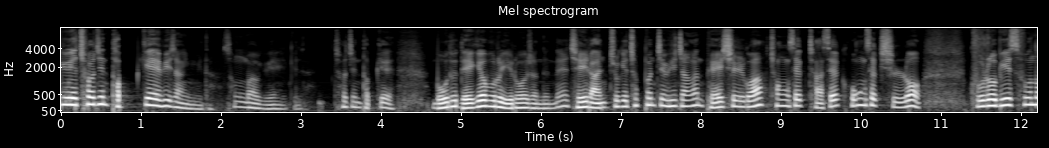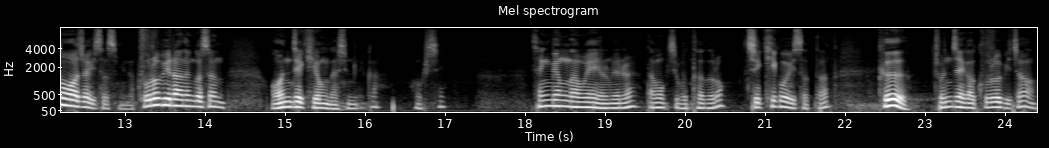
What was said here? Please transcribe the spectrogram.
위에 쳐진 덮개 휘장입니다. 성막 위에 이렇게 쳐진 덮개 모두 네 겹으로 이루어졌는데 제일 안쪽에 첫 번째 휘장은 배실과 청색, 자색, 홍색 실로 그룹이 수놓아져 있었습니다. 그룹이라는 것은 언제 기억나십니까? 혹시 생명나무의 열매를 따먹지 못하도록 지키고 있었던 그 존재가 그룹이죠.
